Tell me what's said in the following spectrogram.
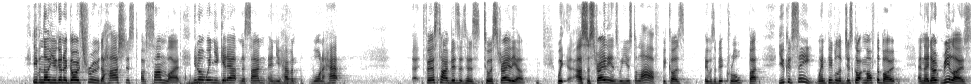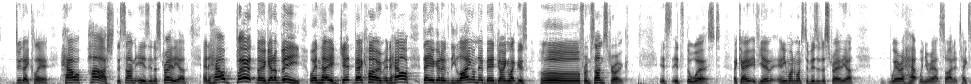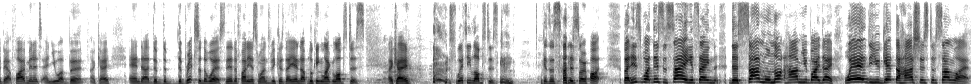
Even though you're going to go through the harshest of sunlight, you know, when you get out in the sun and you haven't worn a hat? Uh, first time visitors to Australia, we, us Australians, we used to laugh because it was a bit cruel, but you could see when people have just gotten off the boat and they don't realize do they, Claire? How harsh the sun is in Australia and how burnt they're going to be when they get back home and how they are going to be lying on their bed going like this, oh, from sunstroke. It's, it's the worst. Okay, if you ever, anyone wants to visit Australia, wear a hat when you're outside. It takes about five minutes and you are burnt, okay? And uh, the, the, the Brits are the worst. They're the funniest ones because they end up looking like lobsters, okay? Sweaty lobsters. because the sun is so hot. But here's what this is saying it's saying the sun will not harm you by day. Where do you get the harshest of sunlight?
